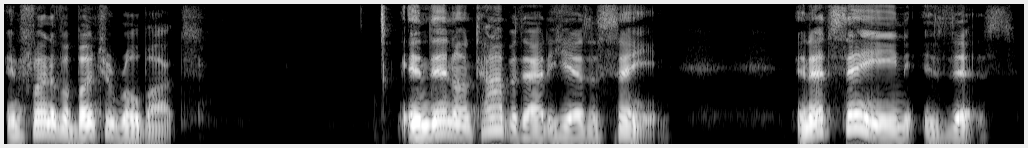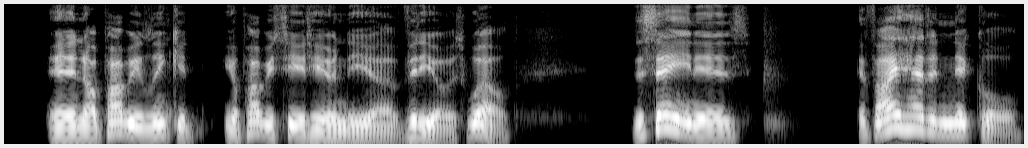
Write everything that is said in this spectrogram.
in front of a bunch of robots, and then on top of that, he has a saying. And that saying is this, and I'll probably link it, you'll probably see it here in the uh, video as well. The saying is if I had a nickel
